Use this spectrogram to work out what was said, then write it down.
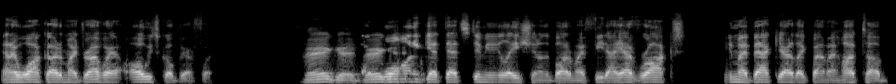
and I walk out of my driveway. I always go barefoot. Very good. Very I good. want to get that stimulation on the bottom of my feet. I have rocks in my backyard, like by my hot tub.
